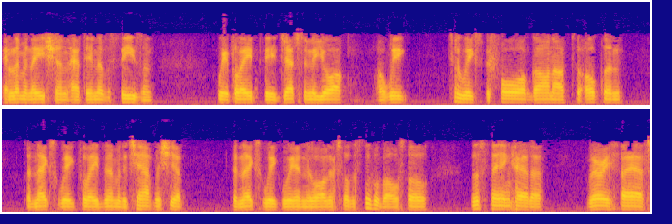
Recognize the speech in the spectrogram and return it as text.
elimination at the end of the season. We played the Jets in New York a week, two weeks before, gone out to Oakland. The next week played them in the championship. The next week we're in New Orleans for the Super Bowl. So this thing had a very fast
